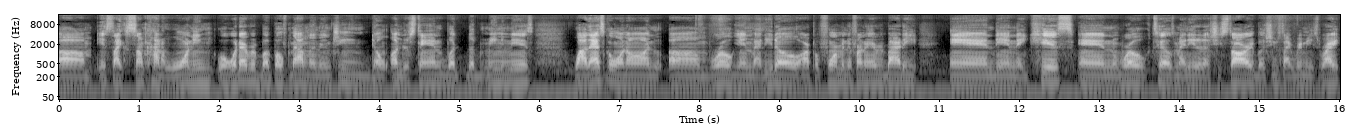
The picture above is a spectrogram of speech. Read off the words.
Um, it's like some kind of warning or whatever, but both Madelyne and Jean don't understand what the meaning is. While that's going on, um, Rogue and Magneto are performing in front of everybody, and then they kiss, and Rogue tells Magneto that she's sorry, but she was like, Remy's right,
